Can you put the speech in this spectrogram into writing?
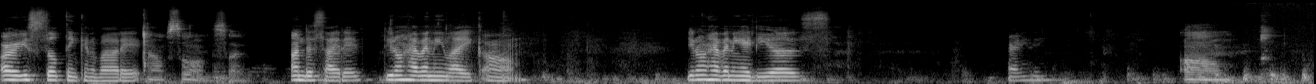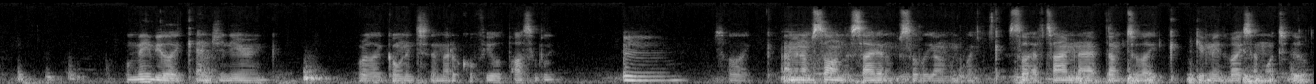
Or are you still thinking about it? No, I'm still undecided. the side. Undecided? You don't have any, like, um, you don't have any ideas or anything? Um, well, maybe like engineering, or like going into the medical field, possibly. Mm. So like, I mean, I'm still undecided. I'm still young. Like, still have time, and I have them to like give me advice on what to do.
